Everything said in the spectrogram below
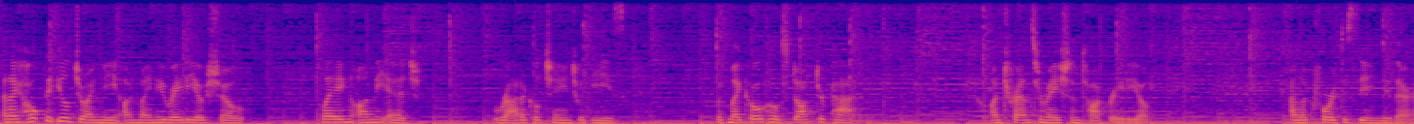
And I hope that you'll join me on my new radio show, Playing on the Edge Radical Change with Ease, with my co host, Dr. Pat, on Transformation Talk Radio. I look forward to seeing you there.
